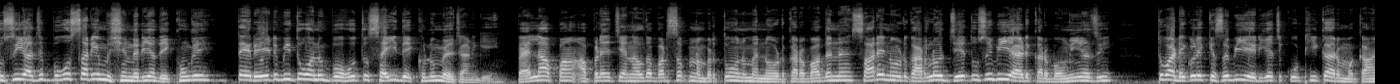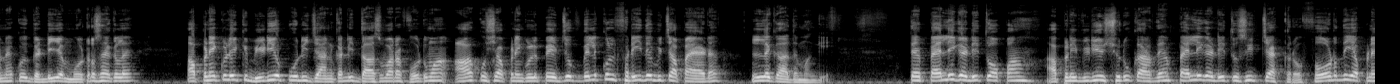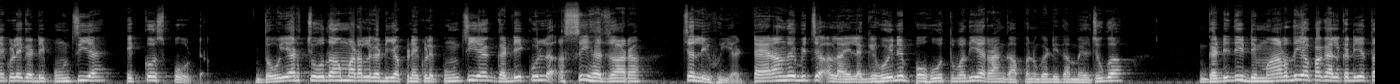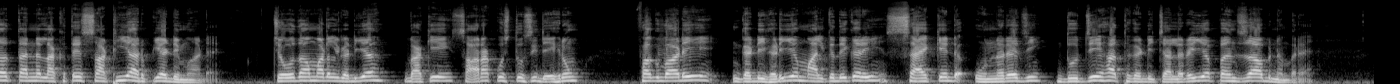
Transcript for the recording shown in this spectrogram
ਤੁਸੀਂ ਅੱਜ ਬਹੁਤ ਸਾਰੀਆਂ ਮਸ਼ੀਨਰੀਆਂ ਦੇਖੋਗੇ ਤੇ ਰੇਟ ਵੀ ਤੁਹਾਨੂੰ ਬਹੁਤ ਸਹੀ ਦੇਖਣ ਨੂੰ ਮਿਲ ਜਾਣਗੇ। ਪਹਿਲਾਂ ਆਪਾਂ ਆਪਣੇ ਚੈਨਲ ਦਾ WhatsApp ਨੰਬਰ ਤੁਹਾਨੂੰ ਮੈਂ ਨੋਟ ਕਰਵਾ ਦਿੰਨਾ। ਸਾਰੇ ਨੋਟ ਕਰ ਲਓ, ਜੇ ਤੁਸੀਂ ਵੀ ਐਡ ਕਰਵਾਉਣੀ ਹੈ ਜੀ, ਤੁਹਾਡੇ ਕੋਲੇ ਕਿਸੇ ਵੀ ਏਰੀਆ 'ਚ ਕੋਠੀ, ਘਰ, ਮਕਾਨ ਹੈ, ਕੋਈ ਗੱਡੀ ਜਾਂ ਮੋਟਰਸਾਈਕਲ ਹੈ, ਆਪਣੇ ਕੋਲ ਇੱਕ ਵੀਡੀਓ ਪੂਰੀ ਜਾਣਕਾਰੀ 10-12 ਫੋਟੋਆਂ, ਆਹ ਕੁਝ ਆਪਣੇ ਕੋਲ ਭੇਜੋ, ਬਿਲਕੁਲ ਫ੍ਰੀ ਦੇ ਵਿੱਚ ਆਪਾਂ ਐਡ ਲਗਾ ਦੇਵਾਂਗੇ। ਤੇ ਪਹਿਲੀ ਗੱਡੀ ਤੋਂ ਆਪਾਂ ਆਪਣੀ ਵੀਡੀਓ ਸ਼ੁਰੂ ਕਰਦੇ ਹਾਂ। ਪਹਿਲੀ ਗੱਡੀ ਤੁਸੀਂ ਚੈੱਕ ਕਰੋ ਫੋਰਡ ਦੀ ਆਪਣੇ ਕੋਲੇ ਗੱਡੀ ਪਹੁੰਚੀ ਹੈ ਇਕੋ ਸਪੋਰਟ 2014 ਮਾਡਲ ਗੱਡੀ ਆਪਣੇ ਕੋਲੇ ਪਹੁੰਚੀ ਹੈ। ਗੱਡੀ ਕੁੱਲ 80000 ਚੱਲੀ ਹੋਈ ਹੈ। ਟਾਇਰਾਂ ਦੇ ਵਿੱਚ ਅਲਾਈ ਲੱਗੇ ਹੋਏ ਨੇ। ਬਹੁਤ ਵਧੀਆ ਰੰਗ ਆਪਾਂ ਨੂੰ ਗੱਡੀ ਦਾ ਮਿਲ ਜੂਗਾ। ਗੱਡੀ ਦੀ ਡਿਮਾਂਡ ਦੀ ਆਪਾਂ ਗੱਲ ਕਰੀਏ ਤਾਂ 3 ਲੱਖ ਤੇ 60000 ਰੁਪਏ ਡਿਮਾਂਡ ਹੈ। 14 ਮਾਡਲ ਗੱਡੀ ਆ ਬਾਕੀ ਸਾਰਾ ਕੁਝ ਤੁਸੀਂ ਦੇਖ ਰਹੇ ਹੋ। ਫਗਵਾੜੇ ਗੱਡੀ ਖੜੀ ਹੈ। ਮਾਲਕ ਦੇ ਘਰੇ ਸੈਕਿੰਡ ਓਨਰ ਹੈ ਜੀ। ਦੂਜੇ ਹੱਥ ਗੱਡੀ ਚੱਲ ਰਹੀ ਹੈ। ਪੰਜਾਬ ਨੰਬਰ ਹੈ।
